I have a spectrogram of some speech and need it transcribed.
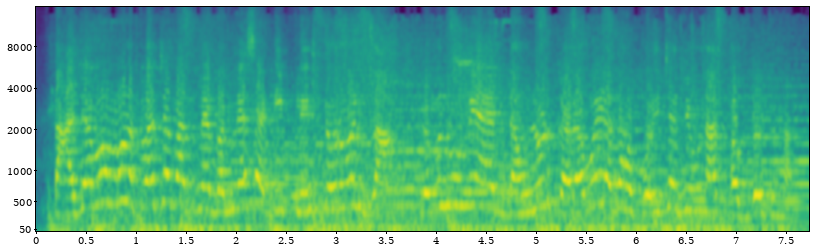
ताज्या व महत्त्वाच्या बातम्या बघण्यासाठी प्ले स्टोअरवर जा. प्रबलभूमी ॲप डाउनलोड करा व या धावपळीच्या जीवनात अपडेट राहा.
